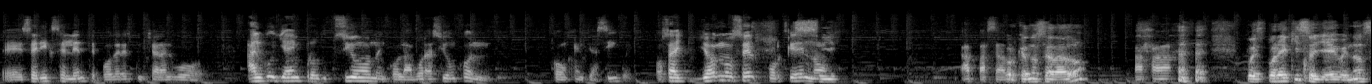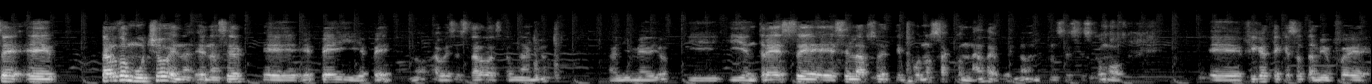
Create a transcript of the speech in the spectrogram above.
sería excelente poder escuchar algo, algo ya en producción, en colaboración con, con gente así, güey. O sea, yo no sé por qué no ha pasado. ¿Por qué no se ha dado? Ajá. pues por X o Y, güey, no sé. Eh, tardo mucho en, hacer EP eh, e y EP, ¿no? A veces tardo hasta un año, año y medio, y, entre ese, ese lapso de tiempo no saco nada, güey, ¿no? Entonces es como, eh, fíjate que eso también fue,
